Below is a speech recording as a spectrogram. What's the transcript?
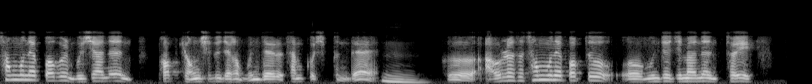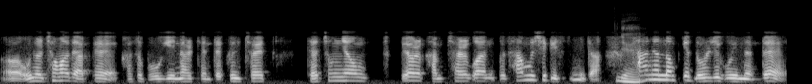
청문회법을 무시하는 법 경시도 제가 문제를 삼고 싶은데 음. 그 아울러서 청문회법도 어 문제지만은 저희 어 오늘 청와대 앞에 가서 보긴 할 텐데 근처에 대통령 특별 감찰관 그 사무실이 있습니다. 예. 4년 넘게 놀리고 있는데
